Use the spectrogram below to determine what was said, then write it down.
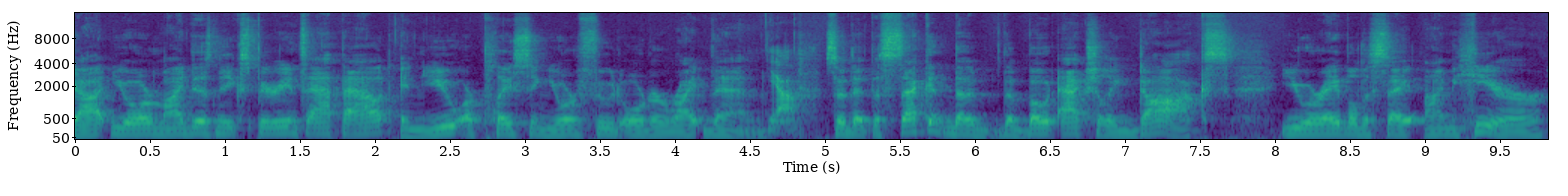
got your My Disney Experience app out, and you are placing your food order right then. Yeah. So that the second the the boat actually docks. You are able to say, "I'm here.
